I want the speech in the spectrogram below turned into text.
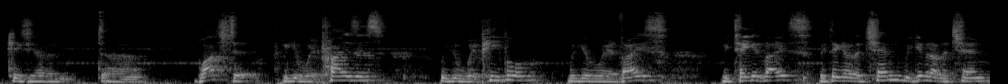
In case you haven't uh, watched it, we give away prizes. We give away people. We give away advice. We take advice. We take it on the chin. We give it on the chin.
